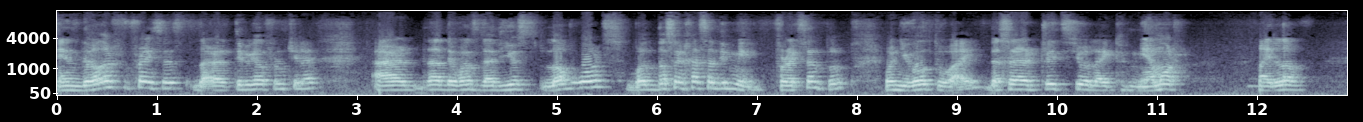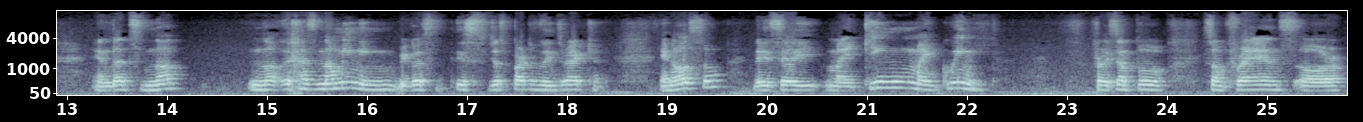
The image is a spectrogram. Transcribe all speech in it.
And the other phrases that are typical from Chile are that the ones that use love words but doesn't have a deep meaning. For example, when you go to buy, the seller treats you like mi amor, my love, and that's not no it has no meaning because it's just part of the interaction. And also they say my king, my queen. For example, some friends or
